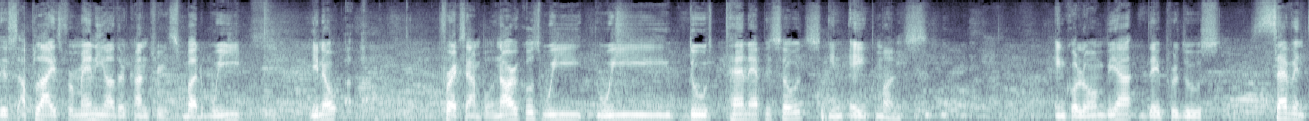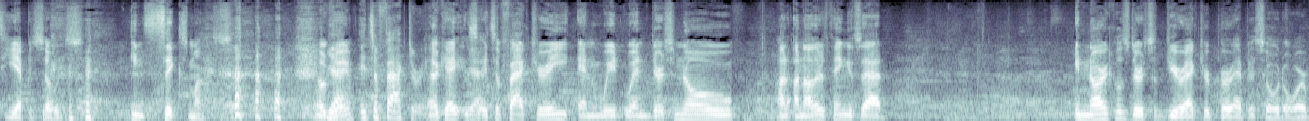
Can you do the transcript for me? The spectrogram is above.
this applies for many other countries, but we, you know, uh, for example, Narcos, we we do ten episodes in eight months. In Colombia, they produce seventy episodes in six months. Okay, Yeah, it's a factory. Okay, it's, Yeah. it's a factory, and we, when there's no. Another thing is that in Narcos, there's a director per episode, or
